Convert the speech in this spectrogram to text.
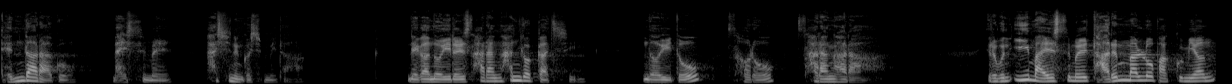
된다라고 말씀을 하시는 것입니다. 내가 너희를 사랑한 것 같이 너희도 서로 사랑하라. 여러분, 이 말씀을 다른 말로 바꾸면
